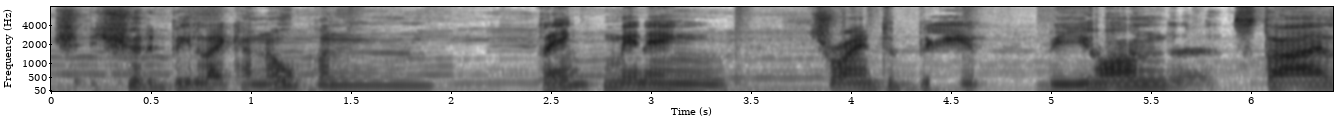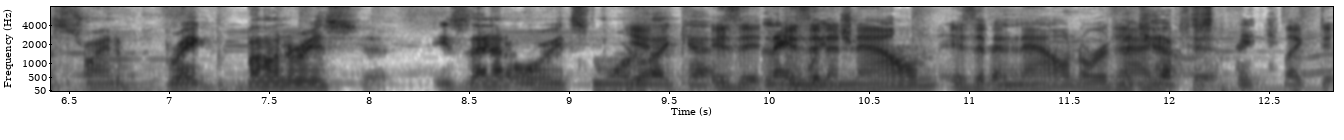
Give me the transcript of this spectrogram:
Sh- should it be like an open thing, meaning trying to be beyond styles, trying to break boundaries? Is that, or it's more yeah. like a is it language? is it a noun? Is it a uh, noun or an that you have to adjective? Like, do,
